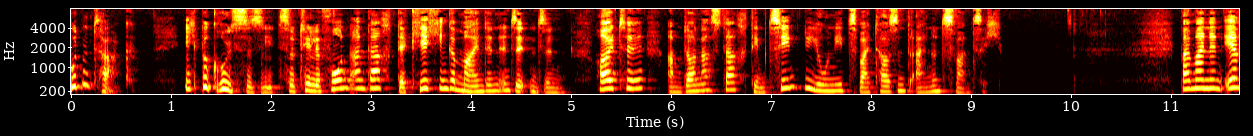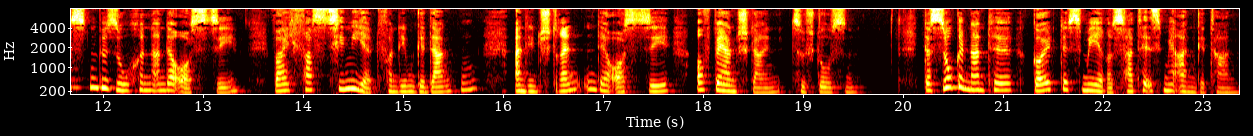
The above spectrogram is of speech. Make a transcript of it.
Guten Tag. Ich begrüße Sie zur Telefonandacht der Kirchengemeinden in Sittensen. Heute am Donnerstag, dem 10. Juni 2021. Bei meinen ersten Besuchen an der Ostsee war ich fasziniert von dem Gedanken, an den Stränden der Ostsee auf Bernstein zu stoßen. Das sogenannte Gold des Meeres hatte es mir angetan.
